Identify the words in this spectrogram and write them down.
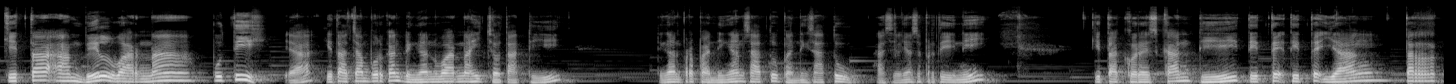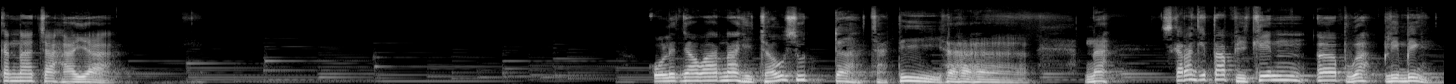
kita ambil warna putih ya. Kita campurkan dengan warna hijau tadi dengan perbandingan satu banding satu. Hasilnya seperti ini. Kita goreskan di titik-titik yang terkena cahaya. Kulitnya warna hijau sudah jadi. nah, sekarang kita bikin uh, buah belimbing.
